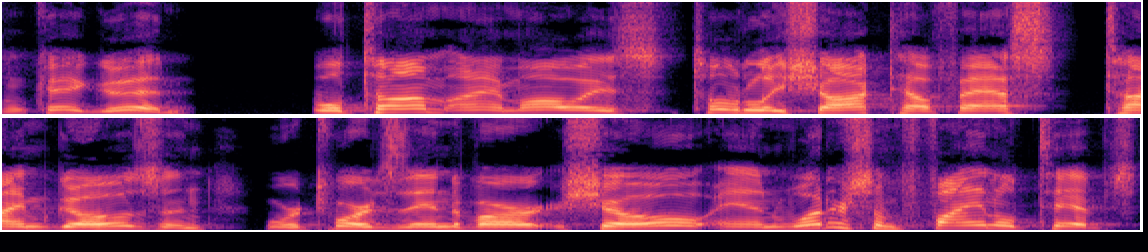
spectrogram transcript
Okay, good. Well, Tom, I am always totally shocked how fast time goes, and we're towards the end of our show. And what are some final tips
